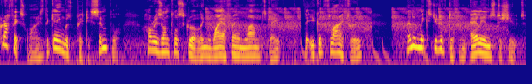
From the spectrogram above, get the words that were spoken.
Graphics wise, the game was pretty simple. Horizontal scrolling wireframe landscape that you could fly through, and a mixture of different aliens to shoot.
